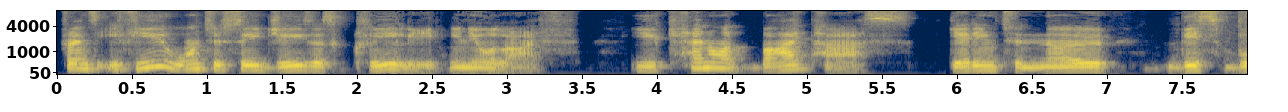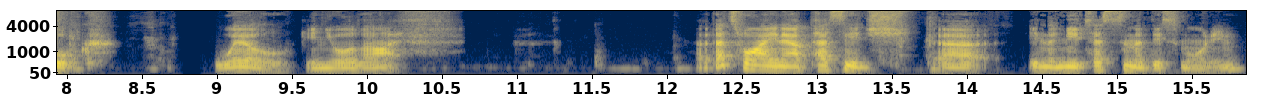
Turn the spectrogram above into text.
friends, if you want to see Jesus clearly in your life, you cannot bypass getting to know this book well in your life. That's why in our passage uh, in the New Testament this morning,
